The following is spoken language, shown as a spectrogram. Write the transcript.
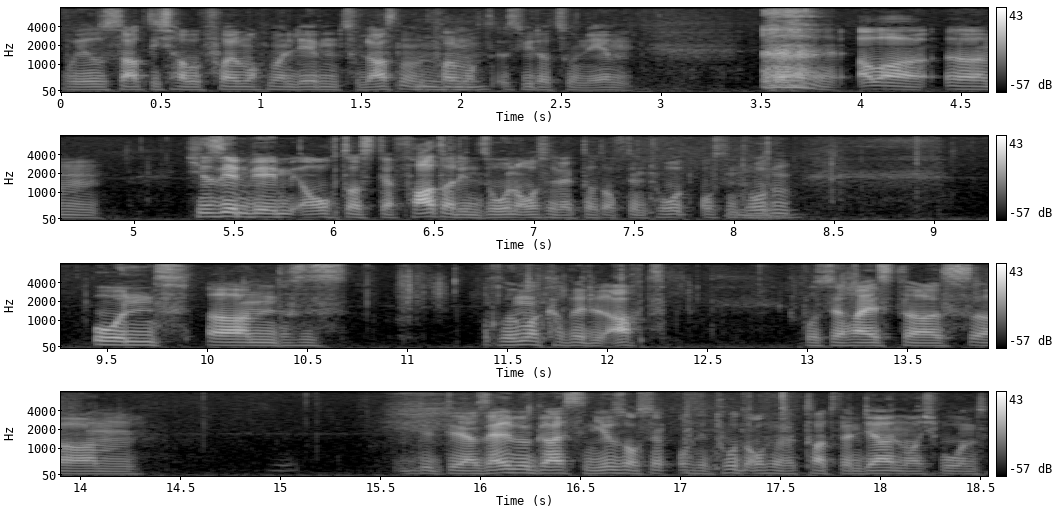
wo Jesus sagt, ich habe Vollmacht, mein Leben zu lassen und Vollmacht ist wieder zu nehmen. Aber ähm, hier sehen wir eben auch, dass der Vater den Sohn auserweckt hat auf den Tod, aus den Toten. Und ähm, das ist Römer Kapitel 8, wo es ja heißt, dass ähm, derselbe Geist, den Jesus aus den, aus den Toten auferweckt hat, wenn der in euch wohnt,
